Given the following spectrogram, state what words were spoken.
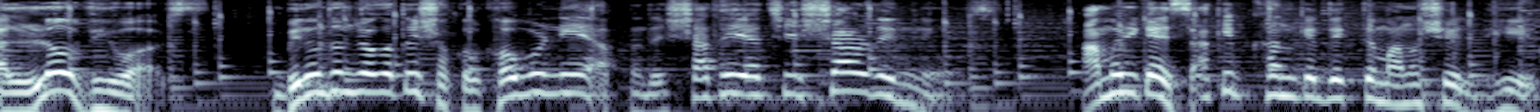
হ্যালো ভিউয়ার্স বিনোদন জগতের সকল খবর নিয়ে আপনাদের সাথেই আছি সারাদিন নিউজ আমেরিকায় সাকিব খানকে দেখতে মানুষের ভিড়।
